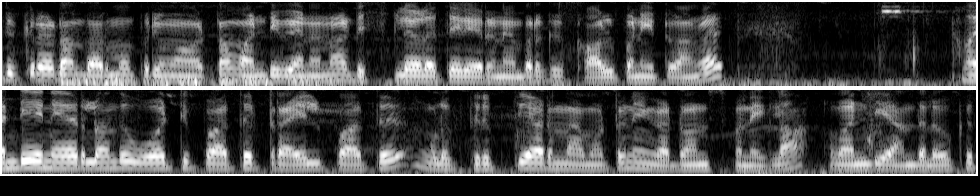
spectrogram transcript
இருக்கிற இடம் தருமபுரி மாவட்டம். வண்டி வேணும்னா டிஸ்பிளேவில் தெரியிற நம்பருக்கு கால் பண்ணிவிட்டு வாங்க. வண்டியை நேரில் வந்து ஓட்டி பார்த்து ட்ரையல் பார்த்து உங்களுக்கு திருப்தியாக இருந்தால் மட்டும் நீங்கள் அட்வான்ஸ் பண்ணிக்கலாம். வண்டி அந்தளவுக்கு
